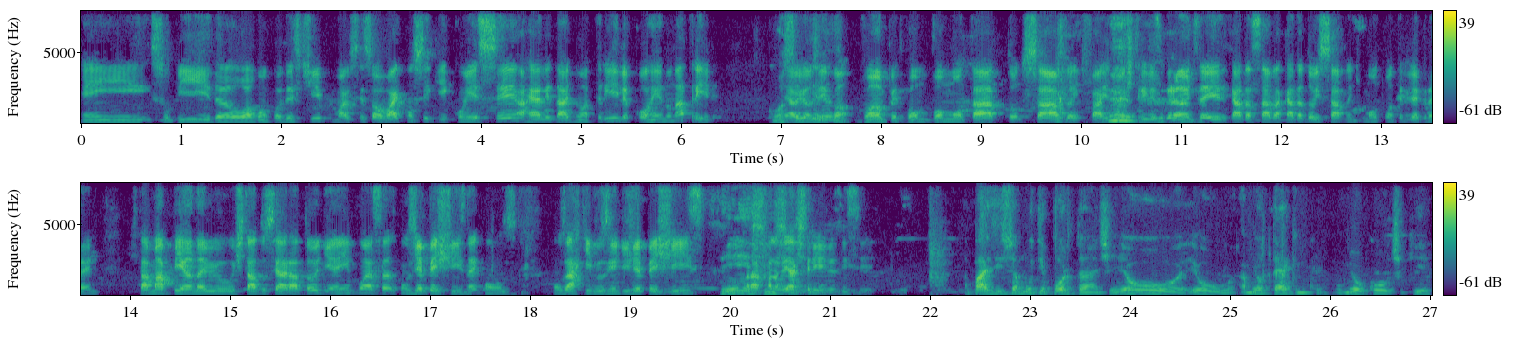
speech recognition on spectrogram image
em subida ou alguma coisa desse tipo, mas você só vai conseguir conhecer a realidade de uma trilha correndo na trilha. Com é, Joãozinho, vamos, vamos, vamos montar todo sábado, a gente faz duas trilhas grandes aí, cada sábado, a cada dois sábados a gente monta uma trilha grande. Está mapeando aí o estado do Ceará todo aí com, essa, com os GPX, né? Com os, com os arquivos de GPX para fazer sim, as trilhas em si. Rapaz, isso é muito importante. Eu, eu, a meu técnico, o meu coach aqui,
